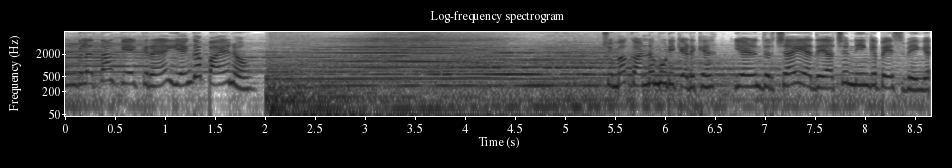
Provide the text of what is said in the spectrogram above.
உங்களை தான் கேக்குறேன். எங்க பயணம்? சும்மா கண்ணை மூடி கிடக்க. எழுந்திருச்சா எதையாச்சும் நீங்க பேசுவீங்க.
